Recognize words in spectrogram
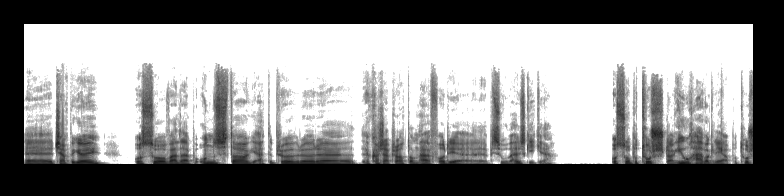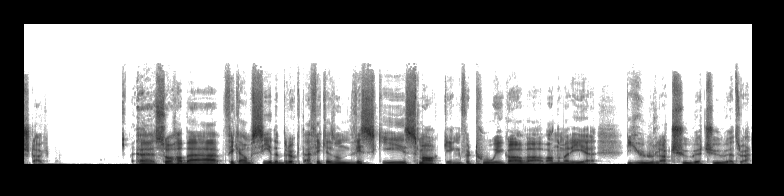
Eh, kjempegøy. Og så var jeg der på onsdag etter prøverøret. Kanskje jeg prata om det her forrige episode, jeg husker ikke. Og så på torsdag Jo, her var greia. På torsdag eh, så jeg, fikk jeg omsider brukt Jeg fikk en sånn whiskysmaking for to i gave av Anne Marie jula 2020, tror jeg.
